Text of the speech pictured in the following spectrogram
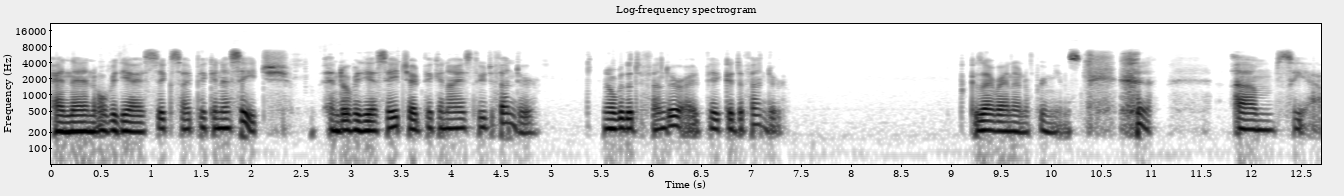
And then over the IS-6, I'd pick an SH. And over the SH, I'd pick an IS-3 Defender. And over the Defender, I'd pick a Defender. Because I ran out of premiums. um, so yeah,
